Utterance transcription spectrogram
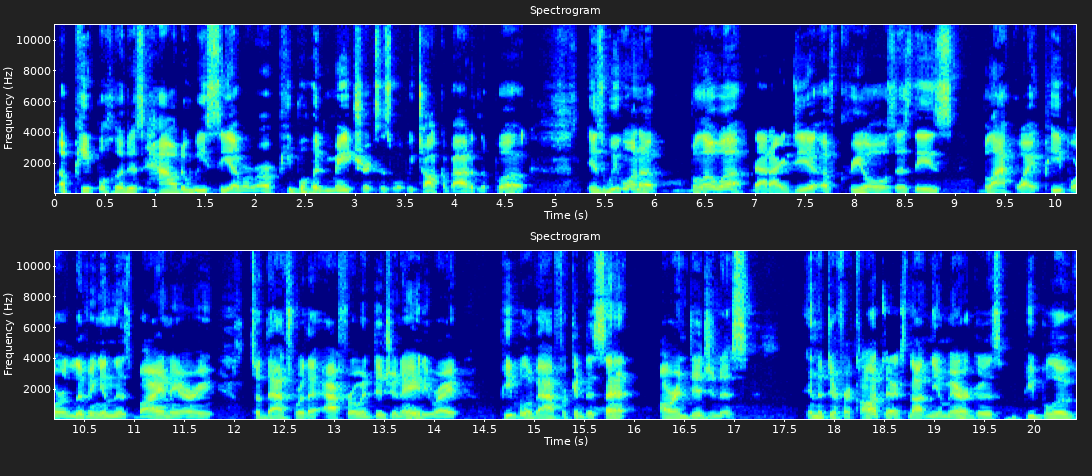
a peoplehood is how do we see or peoplehood matrix is what we talk about in the book is we want to blow up that idea of creoles as these black white people are living in this binary so that's where the afro indigeneity right people of african descent are indigenous in a different context, not in the Americas, people of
